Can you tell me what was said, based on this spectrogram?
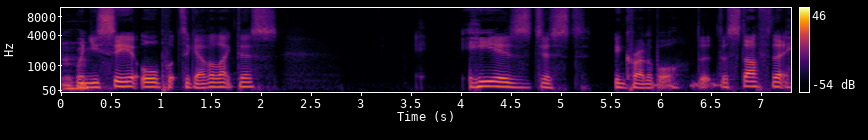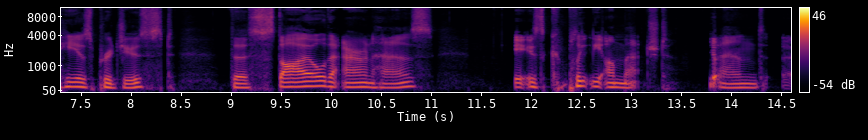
Mm-hmm. When you see it all put together like this, he is just incredible. The the stuff that he has produced, the style that Aaron has, it is completely unmatched. Yep. And uh,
